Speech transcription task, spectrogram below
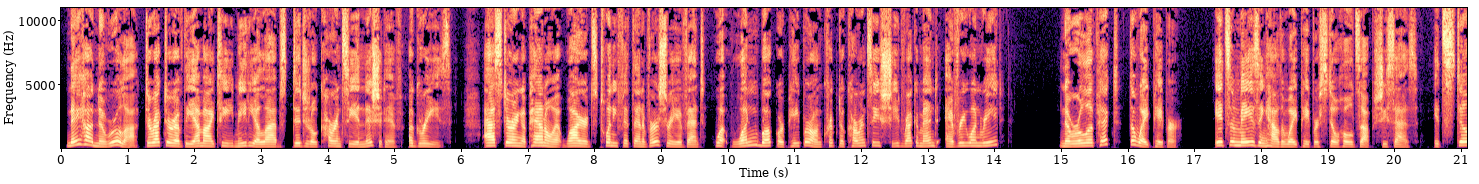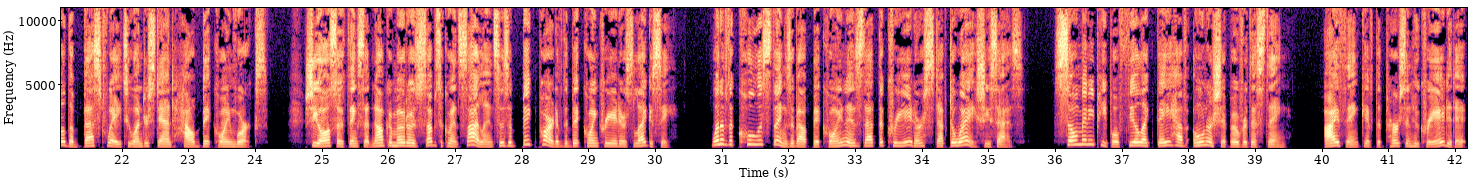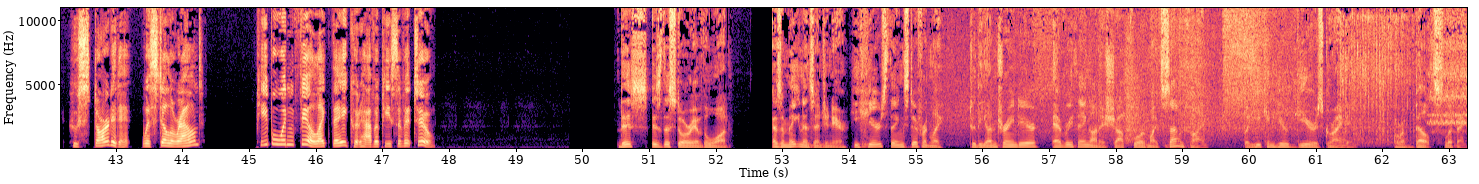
Neha Narula, director of the MIT Media Lab's Digital Currency Initiative, agrees. Asked during a panel at Wired's 25th anniversary event what one book or paper on cryptocurrency she'd recommend everyone read, Narula picked the white paper. It's amazing how the white paper still holds up, she says. It's still the best way to understand how Bitcoin works. She also thinks that Nakamoto's subsequent silence is a big part of the Bitcoin creator's legacy. One of the coolest things about Bitcoin is that the creator stepped away, she says. So many people feel like they have ownership over this thing. I think if the person who created it, who started it, was still around, people wouldn't feel like they could have a piece of it too. This is the story of the one. As a maintenance engineer, he hears things differently. To the untrained ear, everything on his shop floor might sound fine, but he can hear gears grinding or a belt slipping.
